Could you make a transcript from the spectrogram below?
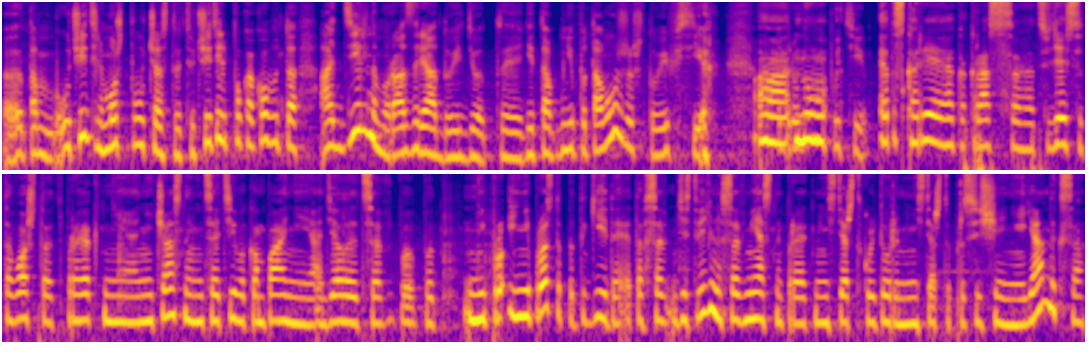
э, там учитель может поучаствовать. Учитель по какому-то отдельному разряду идет, э, не, там, не потому же, что и все, а, по другому ну, пути. Это скорее как раз э, свидетельство того, что этот проект не, не частная инициатива компании, а делается не про, и не просто под эгидой, это со, действительно совместный проект Министерства культуры, Министерства просвещения и Яндекса.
